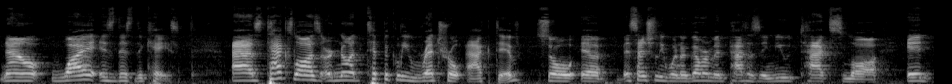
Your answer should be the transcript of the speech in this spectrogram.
Now, why is this the case? As tax laws are not typically retroactive, so uh, essentially when a government passes a new tax law, it,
